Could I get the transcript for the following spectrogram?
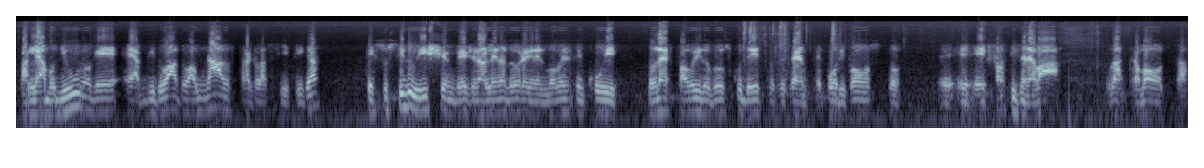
parliamo di uno che è abituato a un'altra classifica che sostituisce invece un allenatore che nel momento in cui non è favorito per lo scudetto si sente fuori posto e, e- e infatti se ne va un'altra volta.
